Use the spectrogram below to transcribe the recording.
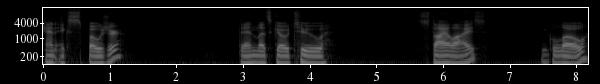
and exposure. Then let's go to stylize, glow.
